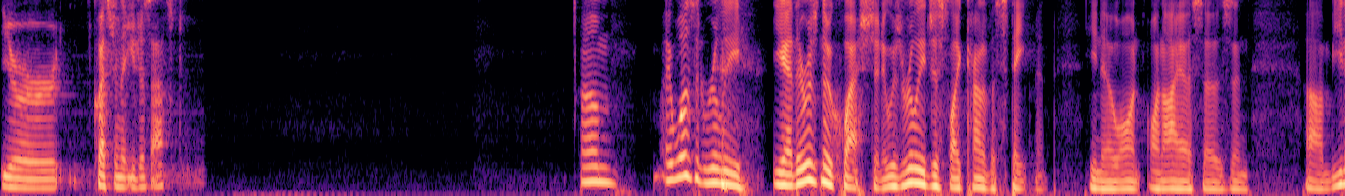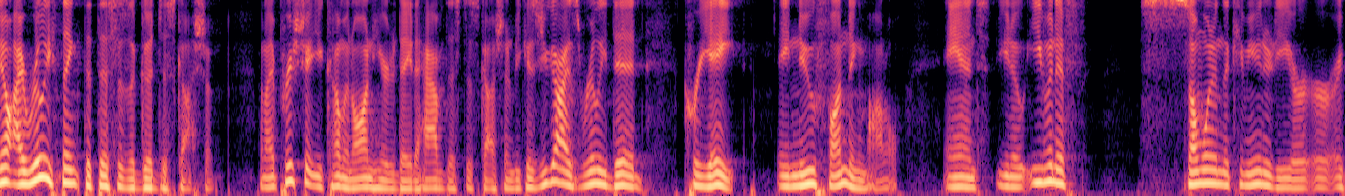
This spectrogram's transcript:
your question that you just asked? Um, it wasn't really. Yeah, there was no question. It was really just like kind of a statement, you know, on on ISOs and. Um, you know, I really think that this is a good discussion. And I appreciate you coming on here today to have this discussion because you guys really did create a new funding model. And, you know, even if someone in the community or, or a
